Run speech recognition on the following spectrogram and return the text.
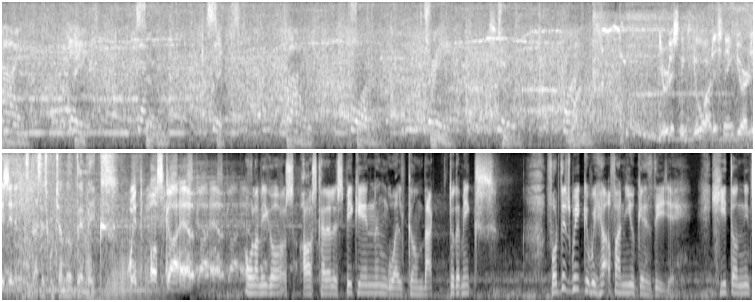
nine, eight, seven, six, five, four, three, two, one. You're listening, you are listening, you are listening Estás escuchando The Mix. with Oscar L. Hola amigos, Oscar L speaking. Welcome back to the mix. For this week, we have a new guest DJ. He don't need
